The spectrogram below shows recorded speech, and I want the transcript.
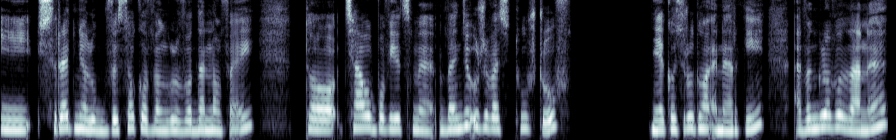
i średnio lub wysokowęglowodanowej, to ciało powiedzmy będzie używać tłuszczów jako źródła energii, a węglowodany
